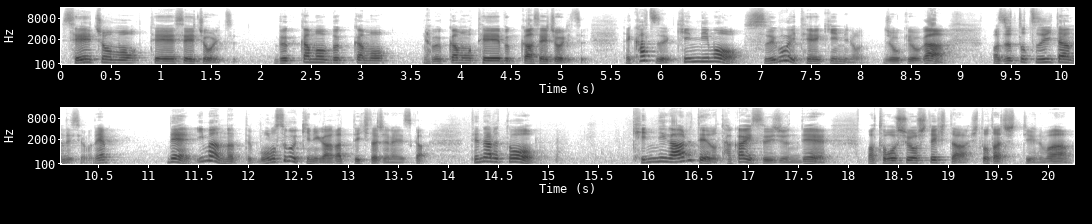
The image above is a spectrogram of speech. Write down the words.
成長も低成長率物価も物価も物価も低物価成長率でかつ金利もすごい低金利の状況がずっと続いたんですよね。で今になってものすごい金利が上がってきたじゃないですか。ってなると金利がある程度高い水準で、まあ、投資をしてきた人たちっていうのは、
